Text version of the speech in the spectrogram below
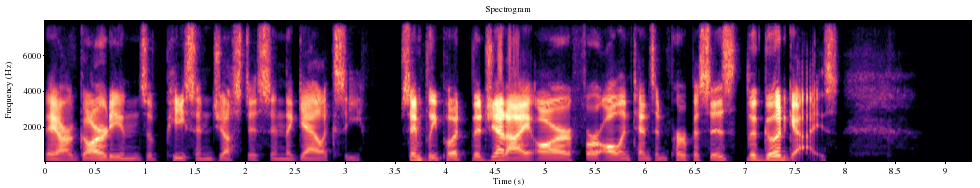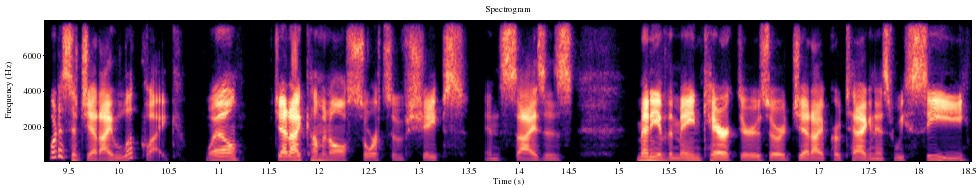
They are guardians of peace and justice in the galaxy. Simply put, the Jedi are, for all intents and purposes, the good guys. What does a Jedi look like? Well, Jedi come in all sorts of shapes and sizes. Many of the main characters or Jedi protagonists we see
